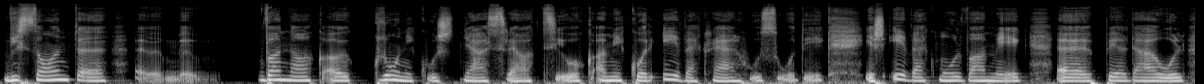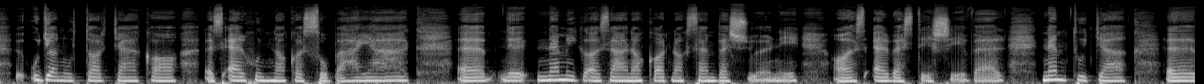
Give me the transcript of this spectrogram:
viszont vannak a krónikus gyászreakciók, amikor évekre elhúzódik, és évek múlva még e, például ugyanúgy tartják a, az elhunytnak a szobáját, e, nem igazán akarnak szembesülni az elvesztésével, nem tudják e,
